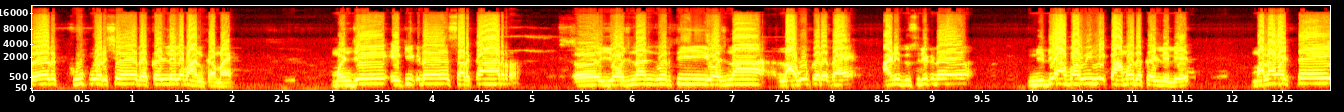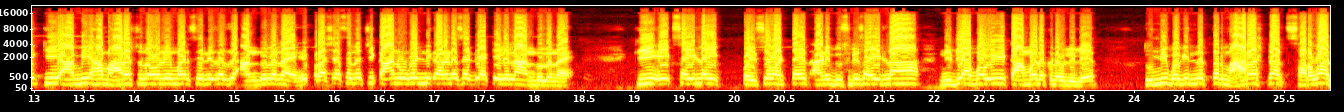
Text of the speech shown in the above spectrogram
तर खूप वर्ष रखडलेलं बांधकाम आहे. म्हणजे एकीकडं सरकार योजनांवरती योजना लागू करत आहे आणि दुसरीकडं निधी अभावी हे कामं रखडलेली आहेत. मला वाटतंय की आम्ही हा महाराष्ट्र नवनिर्माण सेनेचं जे आंदोलन आहे हे प्रशासनाची कान उघडणी करण्यासाठी हा केलेलं आंदोलन आहे. की एक साईडला एक पैसे वाटतायत आणि दुसरी साईडला निधी अभावी कामं रखडवलेली आहेत. तुम्ही बघितलं तर महाराष्ट्रात सर्वात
